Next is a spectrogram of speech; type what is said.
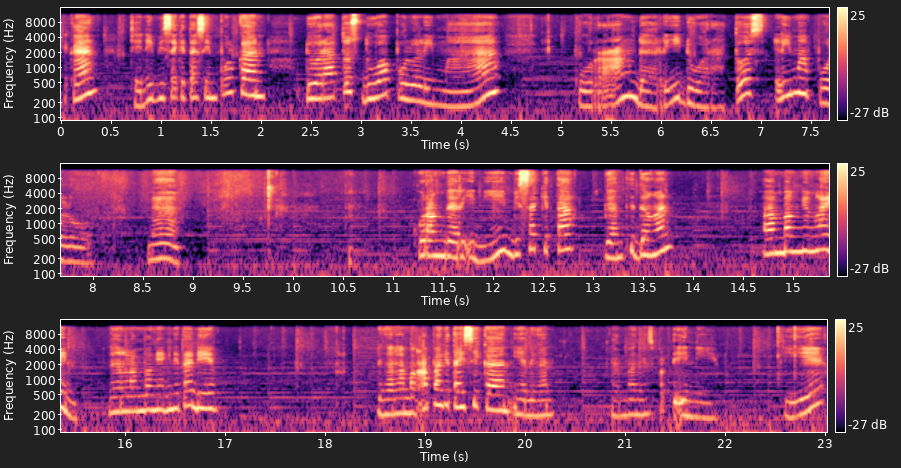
ya kan? Jadi bisa kita simpulkan 225 kurang dari 250. Nah, kurang dari ini bisa kita ganti dengan lambang yang lain, dengan lambang yang ini tadi. Dengan lambang apa kita isikan? Ya dengan lambang yang seperti ini oke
